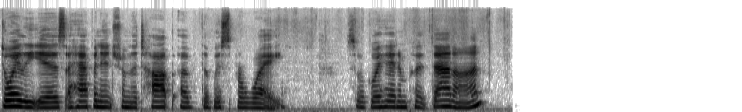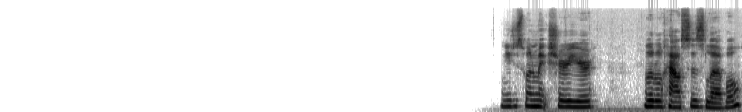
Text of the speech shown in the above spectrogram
doily is a half an inch from the top of the whisper white so we'll go ahead and put that on you just want to make sure your little house is level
